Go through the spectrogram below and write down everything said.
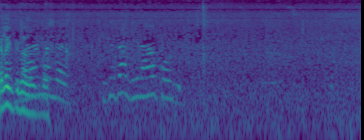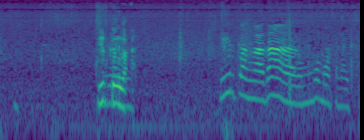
இலைக்கு பின்னாடி இருப்பா இதுதான் வீணா போகுது. இருக்குங்க. பீர்க்கங்காய் தான் ரொம்ப மோசமாயிடுச்சு.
